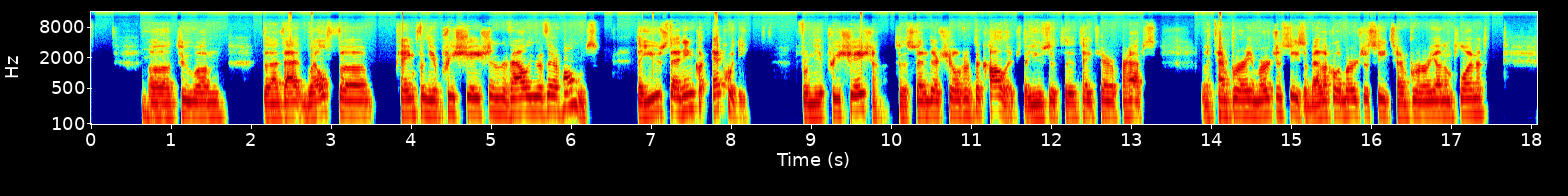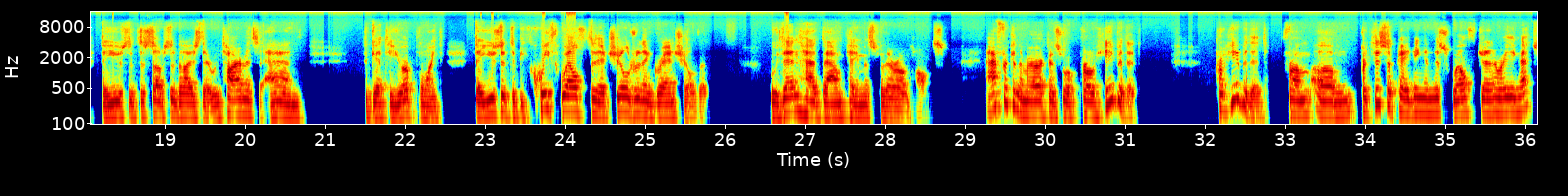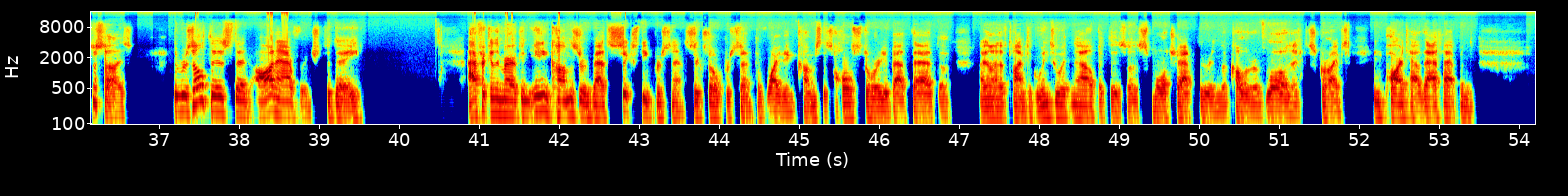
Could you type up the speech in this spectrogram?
Uh, mm-hmm. to um, the, that wealth uh, came from the appreciation and the value of their homes. They used that inc- equity from the appreciation to send their children to college. They used it to take care of perhaps uh, temporary emergencies, a medical emergency, temporary unemployment. They use it to subsidize their retirements. And to get to your point, they use it to bequeath wealth to their children and grandchildren, who then had down payments for their own homes. African Americans were prohibited, prohibited from um, participating in this wealth generating exercise. The result is that on average today, African American incomes are about 60%, 60% of white incomes. There's a whole story about that. Uh, I don't have time to go into it now, but there's a small chapter in The Color of Law that describes in part how that happened.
